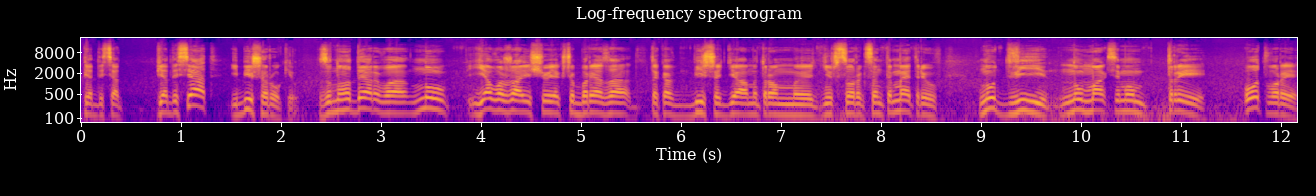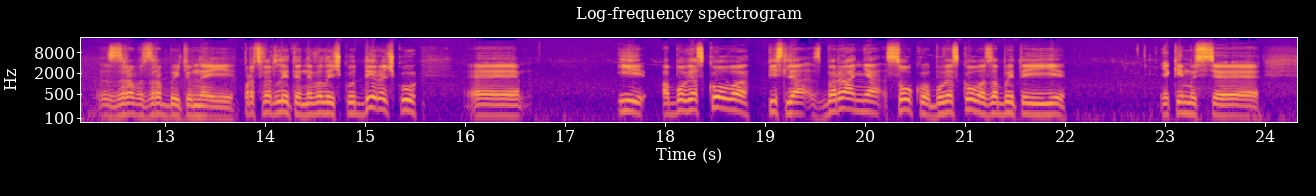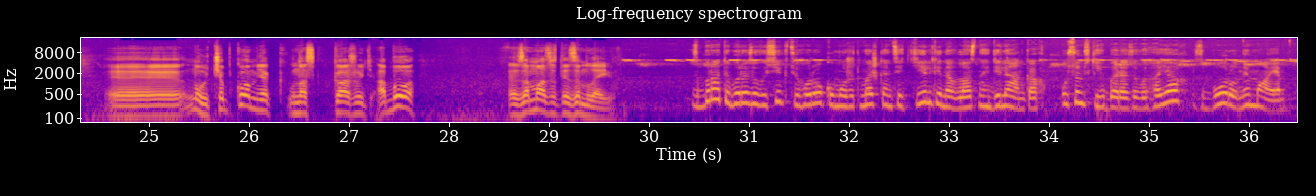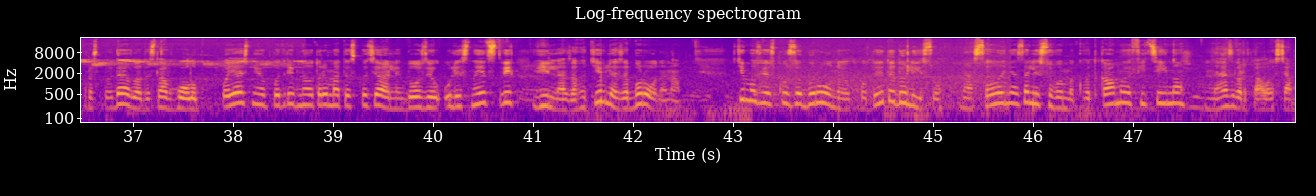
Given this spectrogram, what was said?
50, 50 і більше років. З одного дерева, ну я вважаю, що якщо береза така більше діаметром е, ніж 40 сантиметрів, ну дві, ну максимум три отвори зробити у неї, просвердлити невеличку дирочку. Е, і обов'язково після збирання соку обов'язково забити її якимось е, е, ну, чопком, як у нас кажуть, або замазати землею. Збирати березовий сік цього року можуть мешканці тільки на власних ділянках. У сумських березових гаях збору немає, розповідає Владислав Голуб. Пояснює, потрібно отримати спеціальний дозвіл у лісництві. Вільна заготівля заборонена. Втім, у зв'язку з забороною ходити до лісу населення за лісовими квитками офіційно не зверталося.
